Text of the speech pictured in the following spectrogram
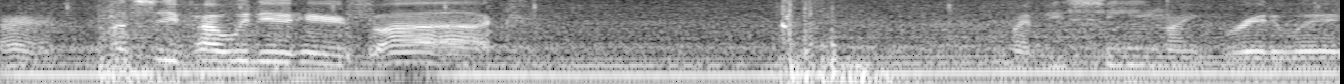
Alright, let's see if how we do here. Fuck. Might be seen like right away.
